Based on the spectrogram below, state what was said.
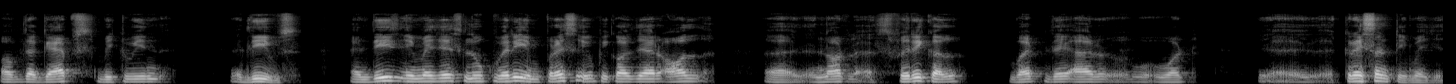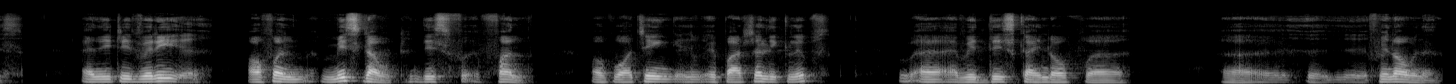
of the gaps between leaves and these images look very impressive because they are all uh, not spherical but they are what uh, crescent images. And it is very uh, often missed out this fun of watching a partial eclipse uh, with this kind of uh, uh, phenomenon.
